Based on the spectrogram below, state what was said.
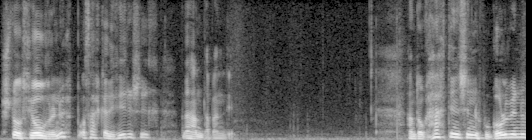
stóð þjófurinn upp og þakkaði fyrir sig með handabandi. Hann tók hattinn sinn upp úr gólfinu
